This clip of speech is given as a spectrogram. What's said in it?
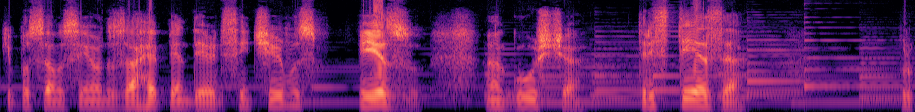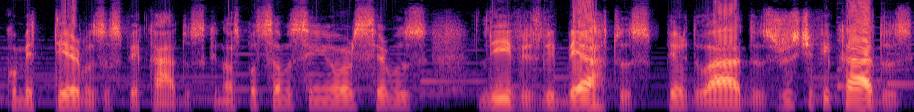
que possamos, Senhor, nos arrepender de sentirmos peso, angústia, tristeza, por cometermos os pecados, que nós possamos, Senhor, sermos livres, libertos, perdoados, justificados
